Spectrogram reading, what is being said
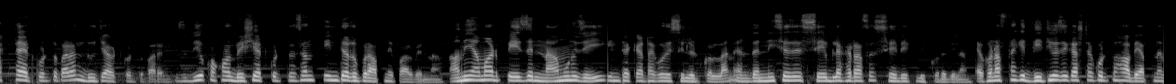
একটা অ্যাড করতে পারেন, দুইটা অ্যাড করতে পারেন। যদিও কখনো বেশি অ্যাড করতে চান, তিনটার উপর আপনি পারবেন না। আমি আমার পেজের নাম অনুযায়ী তিনটা ক্যাটাগরি সিলেক্ট করলাম এন্ড দেন নিচে যে সেভ লেখাটা আছে সেভে ক্লিক করে দিলাম। এখন আপনাকে দ্বিতীয় যে কাজটা করতে হবে, আপনার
